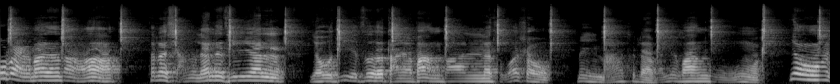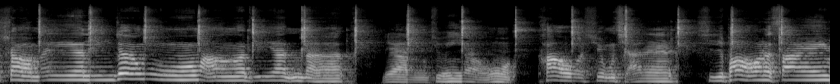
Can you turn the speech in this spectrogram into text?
祖辈们呐，他这响连的天，有弟子单棒搬了左手没拿着了文王鼓，右手没拎着武王鞭呐，两军又靠我胸前，喜报了三元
